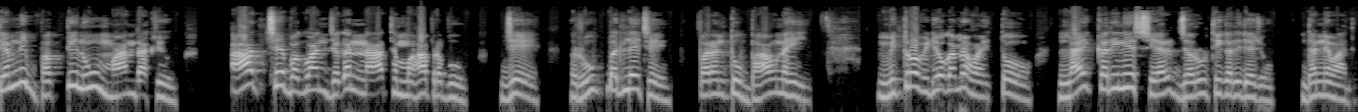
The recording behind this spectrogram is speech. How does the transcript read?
તેમની ભક્તિનું માન રાખ્યું. આ જ છે ભગવાન જગન્નાથ મહાપ્રભુ. જે રૂપ બદલે છે, પરંતુ ભાવ નહીં. મિત્રો વીડિયો ગમે હોય તો લાઈક કરીને શેર જરૂરથી કરી દેજો. ધન્યવાદ.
